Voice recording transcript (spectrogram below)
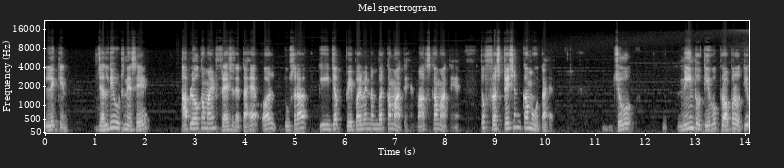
लेकिन जल्दी उठने से आप लोगों का माइंड फ्रेश रहता है और दूसरा कि जब पेपर में नंबर कम आते हैं मार्क्स कम आते हैं तो फ्रस्ट्रेशन कम होता है। जो नींद होती है, वो प्रॉपर होती है,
